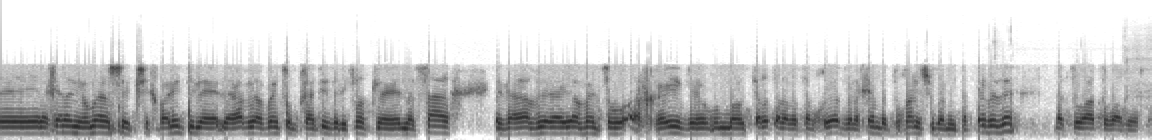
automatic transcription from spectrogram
אה, לכן אני אומר שכשפניתי לרב יואב בן צור, מבחינתי זה לפנות לשר והרב יואב בן צור אחראי ומוטלות עליו הסמכויות, ולכן בטוחני שהוא גם יטפל בזה בצורה הטובה ביותר.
